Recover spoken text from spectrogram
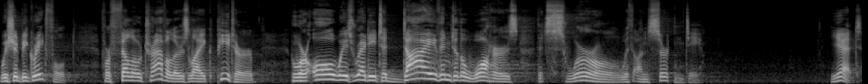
We should be grateful for fellow travelers like Peter, who are always ready to dive into the waters that swirl with uncertainty. Yet,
